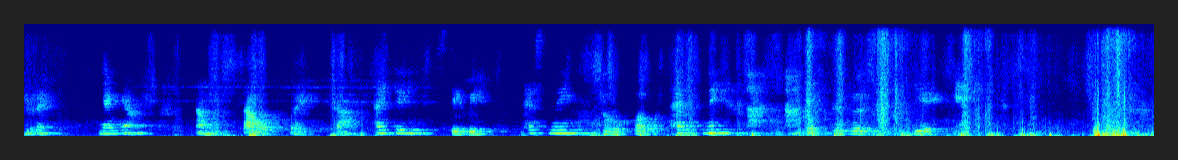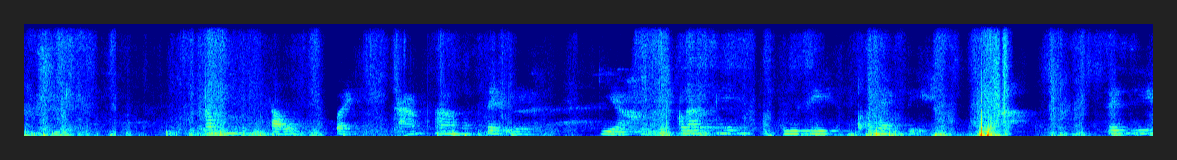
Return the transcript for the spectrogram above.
nữa này nhanh nhá năm sáu bảy tám I think Stevie happening oh oh happening ha ha ever yeah yeah năm sáu bảy tám I'm better yeah classy Lucy nasty sassy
